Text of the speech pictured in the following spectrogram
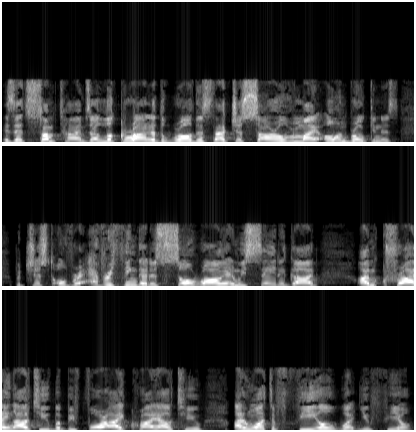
is that sometimes I look around at the world and it's not just sorrow over my own brokenness, but just over everything that is so wrong. And we say to God, I'm crying out to you, but before I cry out to you, I want to feel what you feel.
